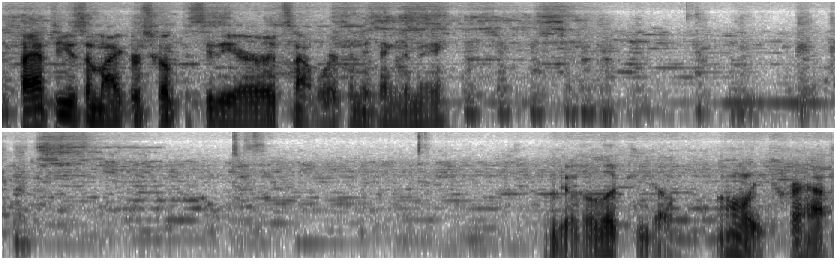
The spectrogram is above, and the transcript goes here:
If I have to use a microscope to see the error, it's not worth anything to me. Crap.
